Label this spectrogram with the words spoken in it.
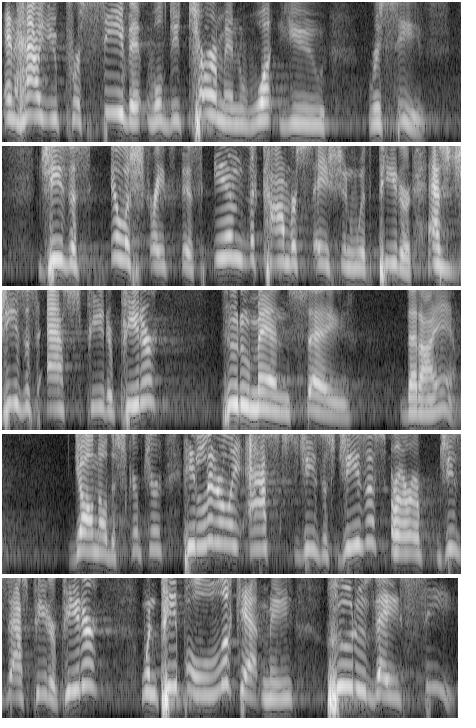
and how you perceive it will determine what you receive. Jesus illustrates this in the conversation with Peter as Jesus asks Peter, Peter, who do men say that I am? Y'all know the scripture. He literally asks Jesus, Jesus, or Jesus asks Peter, Peter, when people look at me, who do they see?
